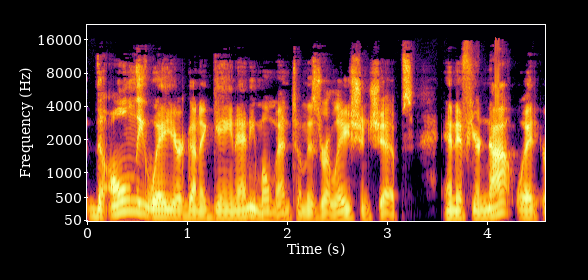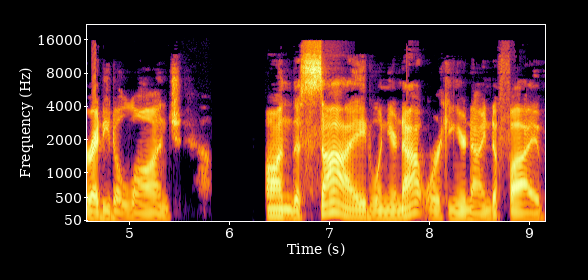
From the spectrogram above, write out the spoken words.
the only way you're going to gain any momentum is relationships. And if you're not ready to launch, on the side, when you're not working your nine to five,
